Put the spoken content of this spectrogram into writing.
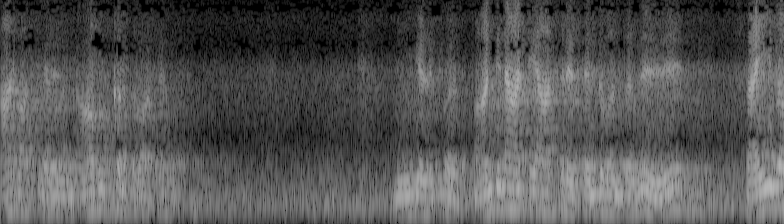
யார் வாக்கில் நாவுக்கரசு வாக்கில். நீங்கள் இப்ப பாண்டி நாட்டு யாத்திரை சென்று வந்தது சைவ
